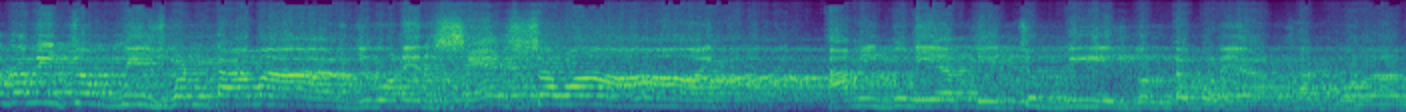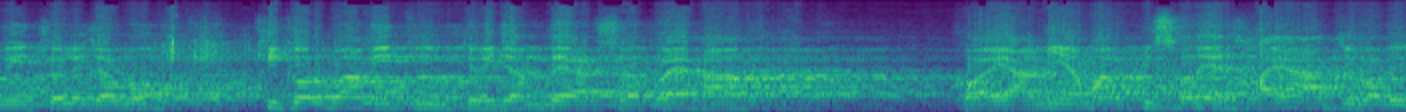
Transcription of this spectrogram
আগামী চব্বিশ ঘণ্টা আমার জীবনের শেষ সময়, আমি দুনিয়াতে চব্বিশ ঘণ্টা পরে আর থাকব না, আমি চলে যাব। কি করব আমি? তুমি- জানতে আসছো, কয়, হা, কয়, আমি আমার পিছনের হায়াত যেভাবে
